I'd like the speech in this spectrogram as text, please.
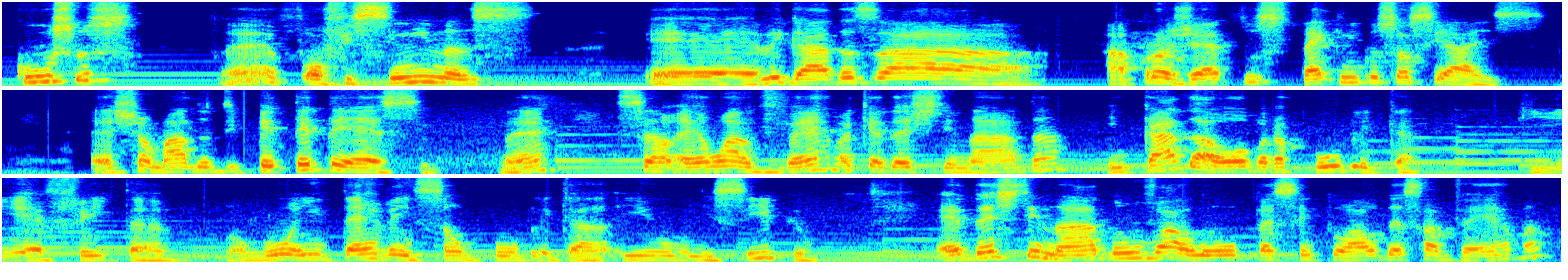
cursos, né? oficinas, é, ligadas a, a projetos técnicos sociais, é chamado de PTTS, né? É uma verba que é destinada em cada obra pública que é feita, alguma intervenção pública em um município, é destinado um valor percentual dessa verba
